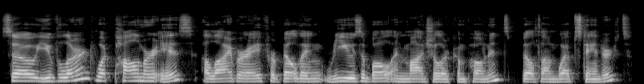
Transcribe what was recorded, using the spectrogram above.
So you've learned what Polymer is, a library for building reusable and modular components built on web standards.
